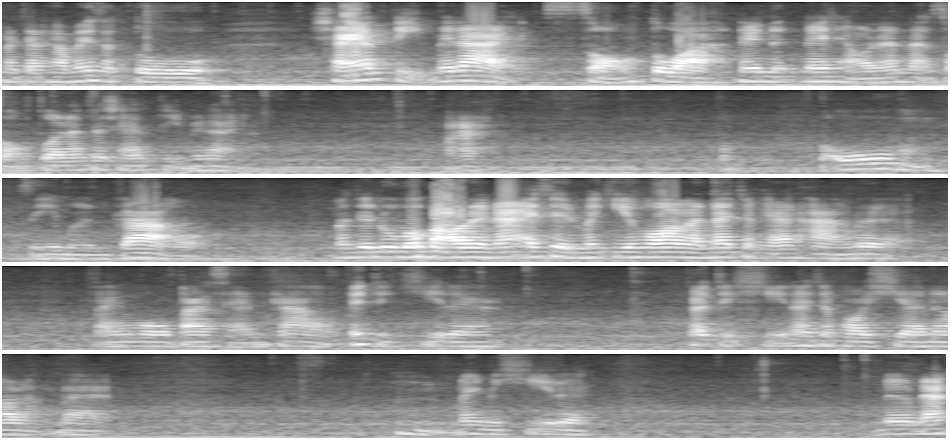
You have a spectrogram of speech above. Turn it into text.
มันจะทำให้ศัตรูใช้อันติไม่ได้สองตัวในในแถวนั้นนะสองตัวนั้นจะใช้อันติไม่ได้ มาปุ๊บตูมสี่หมื่นเก้ามันจะดูเบาๆเลยนะ ไอเซนเมื่อกี้เพราะว่ามันน่าจะแพ้ทางด้วยแหละแตงโมแปดแสนเก้าไม่ติดคีเลยถ้าติดคีน่าจะพอเคลียร์แนวหลังได้ไม่มีคีเลย เดิมนะ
